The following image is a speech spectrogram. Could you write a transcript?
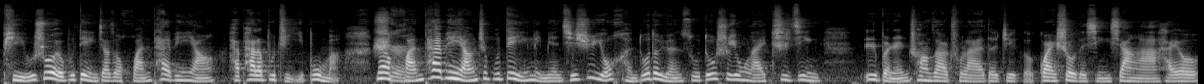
比如说有一部电影叫做《环太平洋》，还拍了不止一部嘛。那《环太平洋》这部电影里面，其实有很多的元素都是用来致敬日本人创造出来的这个怪兽的形象啊，还有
